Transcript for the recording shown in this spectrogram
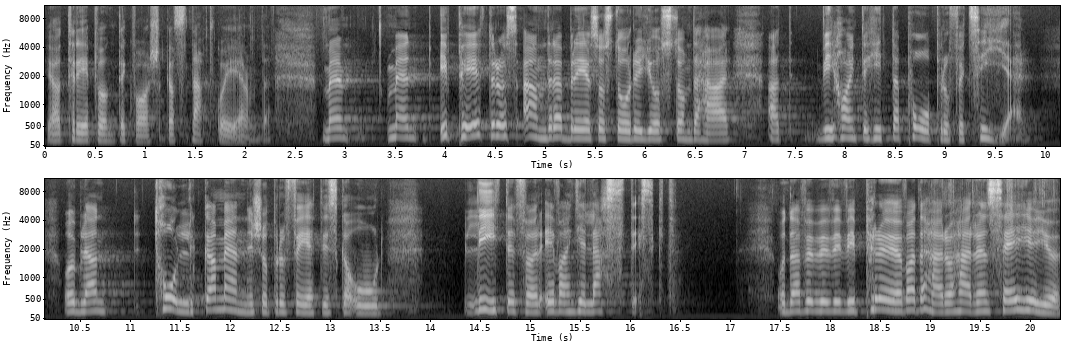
Jag har tre punkter kvar så jag ska snabbt gå igenom det. Men, men i Petrus andra brev så står det just om det här att vi har inte hittat på profetier. Och ibland tolkar människor profetiska ord lite för evangelastiskt. Och därför behöver vi pröva det här och Herren säger ju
